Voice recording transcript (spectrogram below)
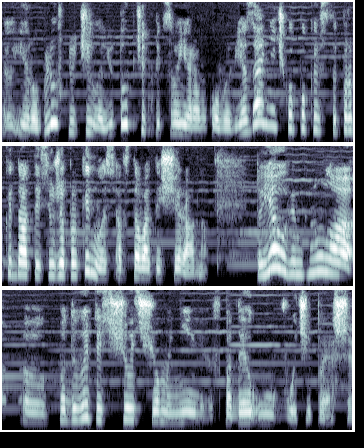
е, і роблю, включила ютубчик під своє ранкове в'язаннячко, поки прокидатись, уже прокинулась, а вставати ще рано. То я увімкнула подивитись щось, що мені впаде у очі перше.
